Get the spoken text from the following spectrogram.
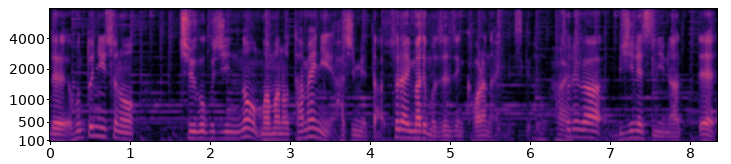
で本当にその中国人のママのために始めたそれは今でも全然変わらないんですけど、はい。それがビジネスになって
